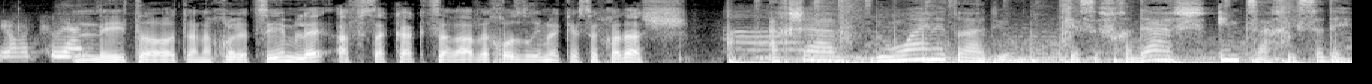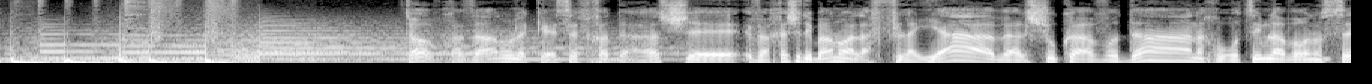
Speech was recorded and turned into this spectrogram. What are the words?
יום מצוין. להתראות, אנחנו יוצאים להפסקה קצרה וחוזרים לכסף חדש. עכשיו בוויינט רדיו, כסף חדש עם צחי שדה. טוב, חזרנו לכסף חדש, אה, ואחרי שדיברנו על אפליה ועל שוק העבודה, אנחנו רוצים לעבור לנושא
